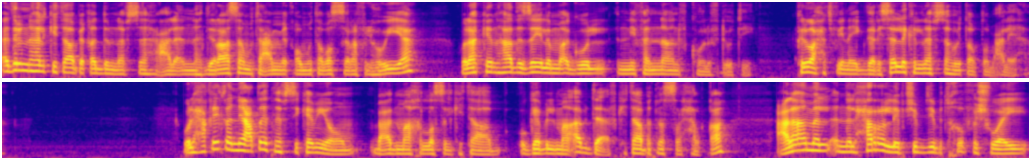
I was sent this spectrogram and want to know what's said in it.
أدري أن هالكتاب يقدم نفسه على أنه دراسة متعمقة ومتبصرة في الهوية ولكن هذا زي لما أقول أني فنان في Call of Duty كل واحد فينا يقدر يسلك لنفسه ويطبطب عليها. والحقيقة أني أعطيت نفسي كم يوم بعد ما خلصت الكتاب وقبل ما أبدأ في كتابة نص الحلقة على أمل أن الحرة اللي بتبدي بتخف شوي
